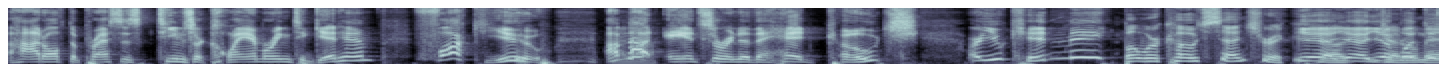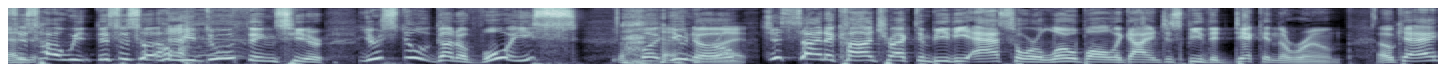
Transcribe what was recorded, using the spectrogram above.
hot off the presses, teams are clamoring to get him. Fuck you. I'm not answering to the head coach. Are you kidding me? But we're coach centric. Uh, yeah, yeah, yeah. But this is how we this is how we do things here. You're still got a voice. But you know, Right. just sign a contract and be the asshole or lowball a guy and just be the dick in the room. Okay?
